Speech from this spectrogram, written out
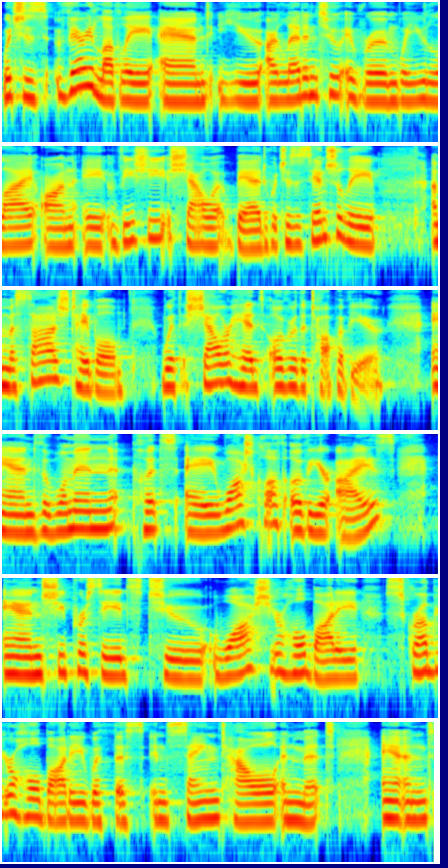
which is very lovely, and you are led into a room where you lie on a Vichy shower bed, which is essentially a massage table with shower heads over the top of you. And the woman puts a washcloth over your eyes and she proceeds to wash your whole body, scrub your whole body with this insane towel and mitt, and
